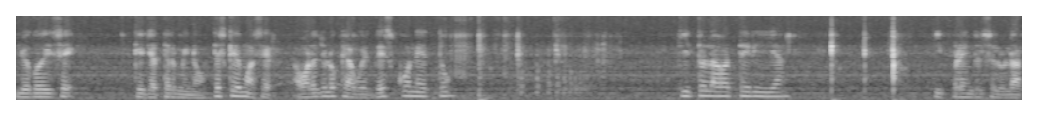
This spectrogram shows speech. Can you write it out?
luego dice que ya terminó. Entonces qué debemos hacer ahora yo lo que hago es desconecto quito la batería y prendo el celular.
